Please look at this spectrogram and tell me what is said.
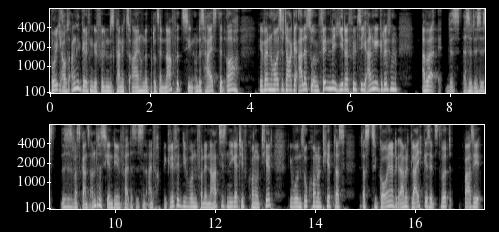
durchaus angegriffen gefühlt und das kann ich zu 100% nachvollziehen. Und das heißt nicht, oh, wir werden heutzutage alle so empfindlich, jeder fühlt sich angegriffen. Aber das, also das ist, das ist was ganz anderes hier in dem Fall. Das sind einfach Begriffe, die wurden von den Nazis negativ konnotiert. Die wurden so konnotiert, dass, dass Zigeuner damit gleichgesetzt wird, quasi,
